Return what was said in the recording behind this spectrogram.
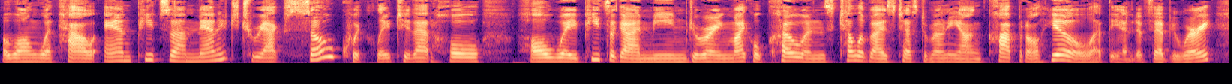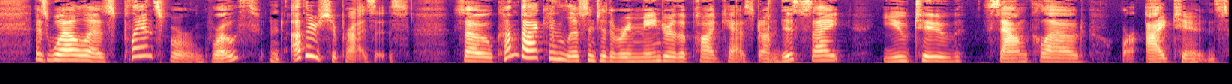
along with how And Pizza managed to react so quickly to that whole hallway pizza guy meme during Michael Cohen's televised testimony on Capitol Hill at the end of February, as well as plans for growth and other surprises. So come back and listen to the remainder of the podcast on this site, YouTube, SoundCloud, or iTunes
